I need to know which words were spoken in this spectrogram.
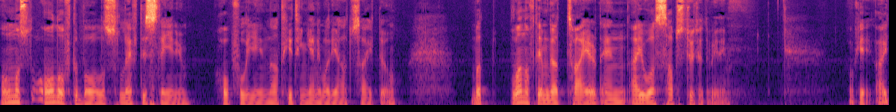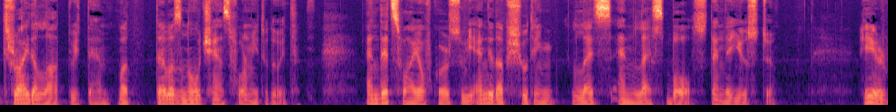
Almost all of the balls left the stadium, hopefully not hitting anybody outside though. But one of them got tired and I was substituted with him. Okay, I tried a lot with them, but there was no chance for me to do it. And that's why, of course, we ended up shooting less and less balls than they used to. Here,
